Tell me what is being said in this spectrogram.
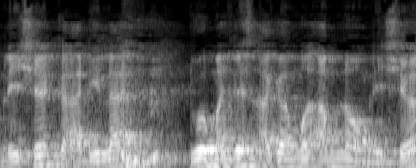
Malaysia Keadilan dua Majlis Agama UMNO Malaysia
